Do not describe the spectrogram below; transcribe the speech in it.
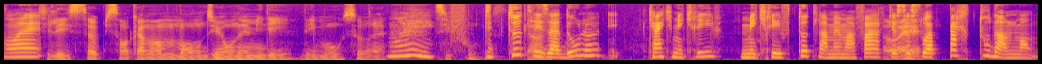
Ouais, qui lisent ça puis sont comme oh, mon Dieu, on a mis des, des mots sur. euh, ouais. c'est fou. Puis toutes les ados, cool. là, quand ils m'écrivent, m'écrivent toutes la même affaire, Ah que ce soit partout dans le monde.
